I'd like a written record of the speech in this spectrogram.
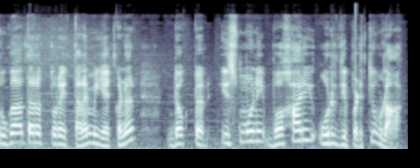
சுகாதாரத்துறை தலைமை இயக்குனர் டாக்டர் இஸ்மோனி பொஹாரி உறுதிப்படுத்தியுள்ளார்.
